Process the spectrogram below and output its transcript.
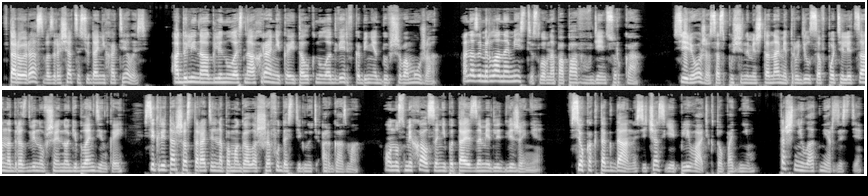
Второй раз возвращаться сюда не хотелось. Аделина оглянулась на охранника и толкнула дверь в кабинет бывшего мужа. Она замерла на месте, словно попав в день сурка. Сережа со спущенными штанами трудился в поте лица над раздвинувшей ноги блондинкой. Секретарша старательно помогала шефу достигнуть оргазма. Он усмехался, не пытаясь замедлить движение. Все как тогда, но сейчас ей плевать, кто под ним. Тошнило от мерзости.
